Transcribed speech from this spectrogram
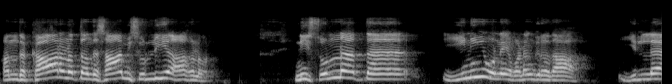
அந்த காரணத்தை அந்த சாமி சொல்லியே ஆகணும். நீ சொன்னாத்தான் இனி உன்னை வணங்குறதா? இல்லை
